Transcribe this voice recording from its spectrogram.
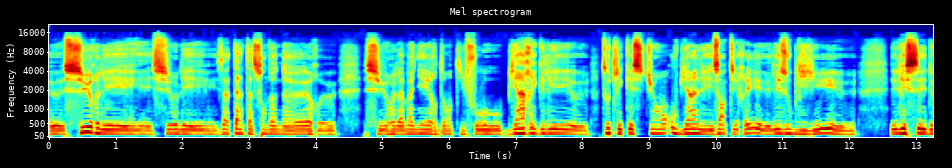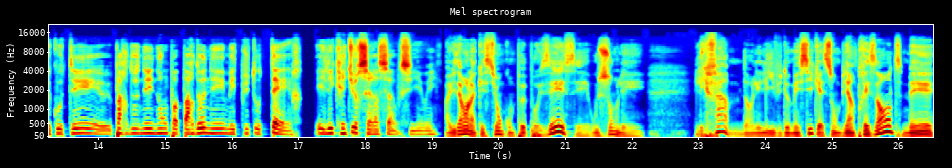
Euh, sur les atteintes à son honneur, euh, sur la manière dont il faut bien régler euh, toutes les questions ou bien les enterrer, les oublier, les laisser de côté, pardonner non pas pardonner mais plutôt taire. Et l'écriture sert à ça aussi, oui. Évidemment, la question qu'on peut poser, c'est où sont les les femmes dans les livres domestiques, elles sont bien présentes, mais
